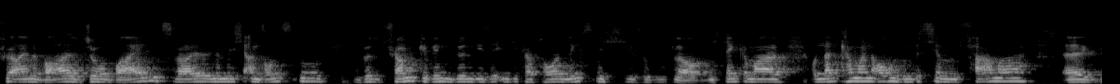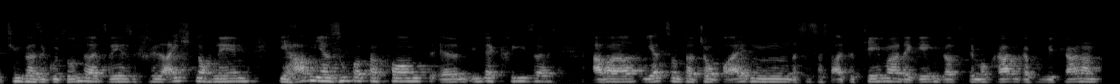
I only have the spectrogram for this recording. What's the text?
für eine Wahl Joe Bidens, weil nämlich ansonsten würde Trump gewinnen, würden diese Indikatoren längst nicht so gut laufen. Ich denke mal, und dann kann man auch so ein bisschen Pharma äh, bzw. Gesundheitswesen vielleicht noch nehmen. Die haben ja super performt äh, in der Krise. Aber jetzt unter Joe Biden, das ist das alte Thema, der Gegensatz Demokraten, Republikanern,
